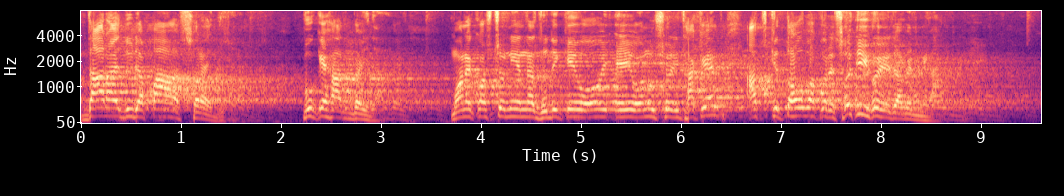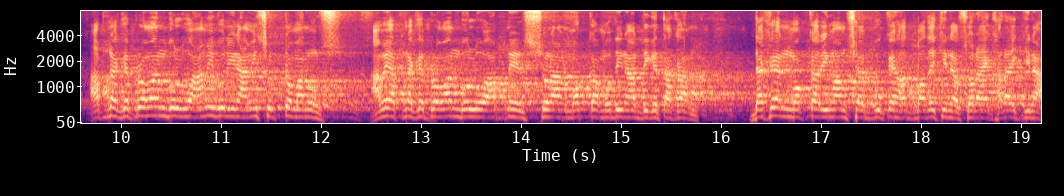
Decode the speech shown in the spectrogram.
দাঁড়ায় দুইটা, পা সরাই দিয়ে বুকে হাত বাইরে। মনে কষ্ট নিয়ে না, যদি কেউ এই অনুসরী থাকেন, আজকে তওবা করে সহি হয়ে যাবেন মিয়া। আপনাকে প্রমাণ বলব, আমি বলি না, আমি ছোট্ট মানুষ। আমি আপনাকে প্রমাণ বলব, আপনি সোনার মক্কা, মদিনার দিকে তাকান। দেখেন মক্কার ইমাম সাহেব বুকে হাত বাঁধে কিনা, সরায় খাড়ায় কিনা।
